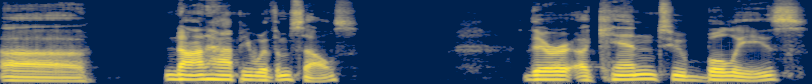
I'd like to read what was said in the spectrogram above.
uh not happy with themselves. They're akin to bullies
